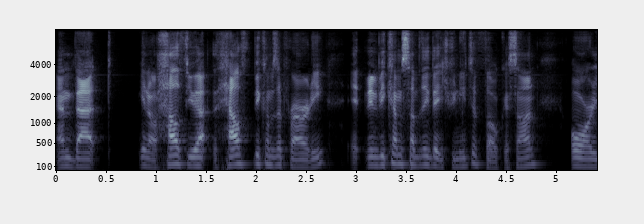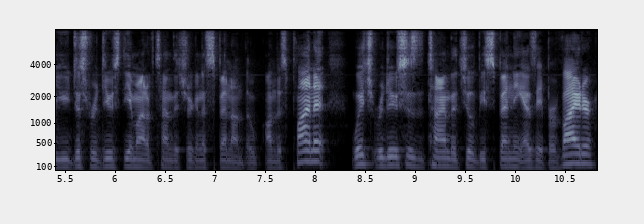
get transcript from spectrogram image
and that you know health you health becomes a priority. It, it becomes something that you need to focus on or you just reduce the amount of time that you're going to spend on the on this planet, which reduces the time that you'll be spending as a provider,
